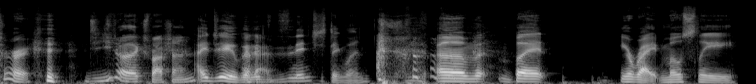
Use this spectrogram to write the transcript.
sure. Do you know that expression? I do, but Okay. it's an interesting one. um, but you're right. Mostly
